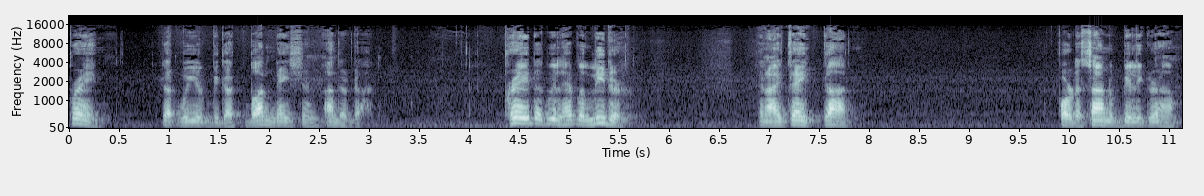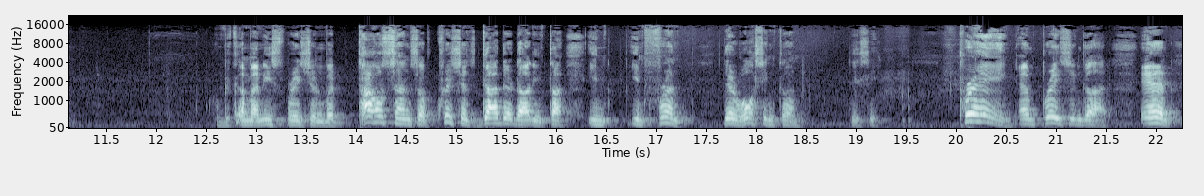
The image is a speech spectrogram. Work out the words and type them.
praying that we will be that one nation under God. Pray that we'll have a leader. And I thank God for the son of Billy Graham who became an inspiration with thousands of Christians gathered out in, in, in front there, Washington, D.C., praying and praising God. And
